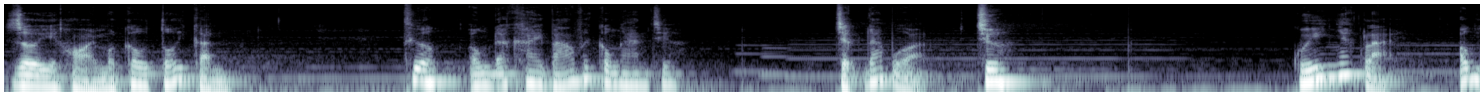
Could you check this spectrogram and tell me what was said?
rồi hỏi một câu tối cần. "Thưa ông, ông đã khai báo với công an chưa?" Trực đáp gọn, "Chưa." Quý nhắc lại, ông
